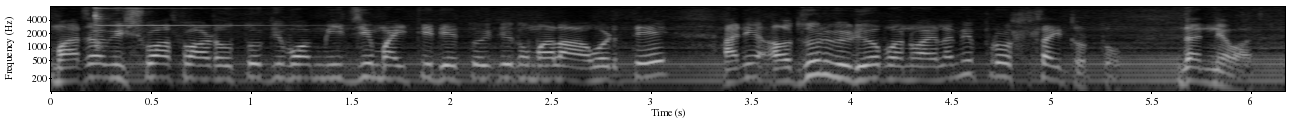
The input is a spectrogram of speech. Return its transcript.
माझा विश्वास वाढवतो की बुवा मी जी माहिती देतोय ती तुम्हाला आवडते आणि अजून व्हिडिओ बनवायला मी प्रोत्साहित होतो. धन्यवाद.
